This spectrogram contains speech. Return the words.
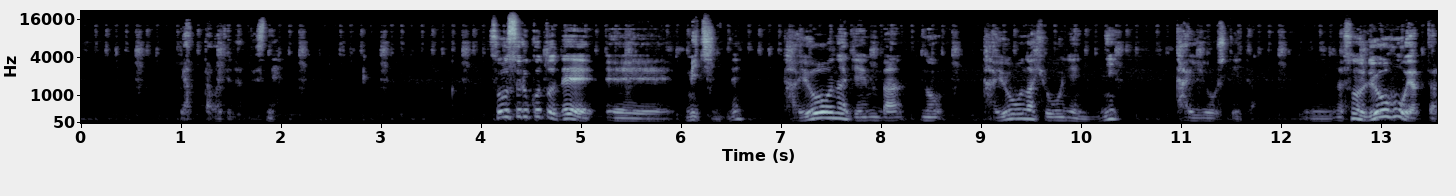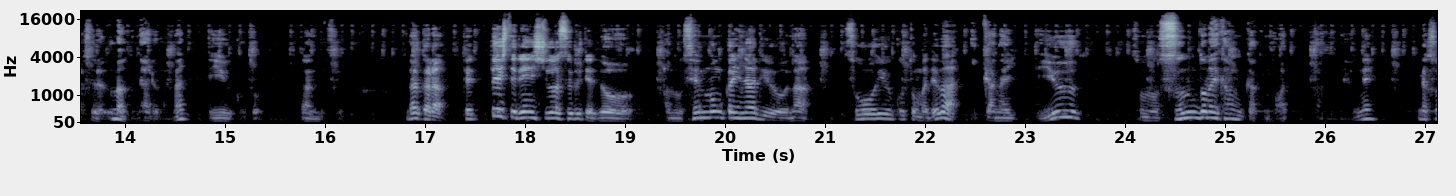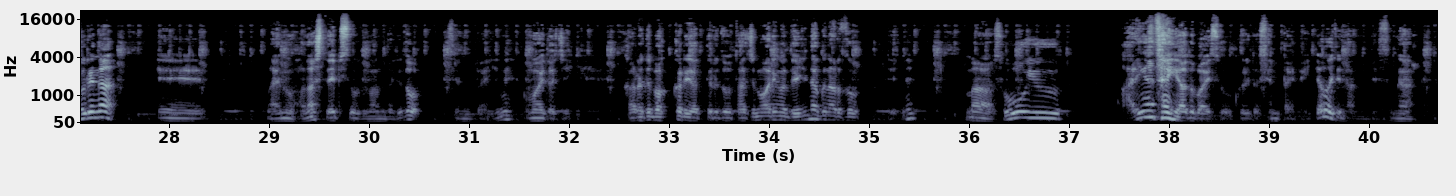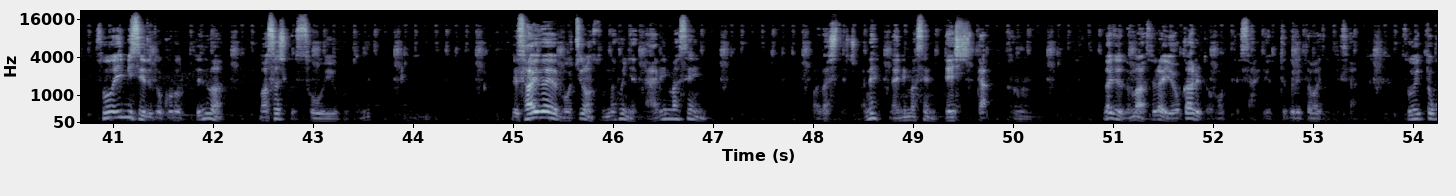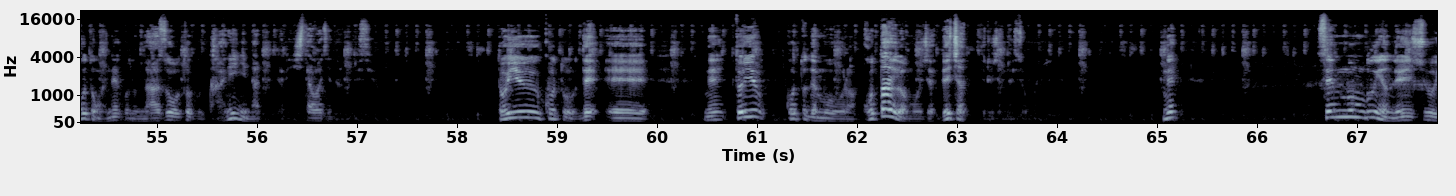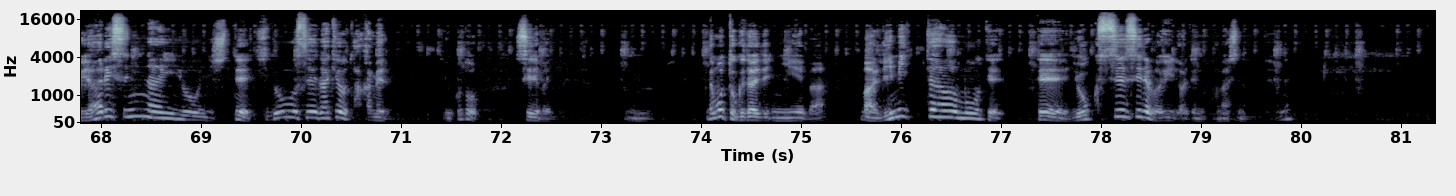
やったわけなんですね。そうすることで、えー、未知のね多様な現場の多様な表現に対応していた、うん、その両方をやったらそれはうまくなるわなっていうことなんですよ。だから徹底して練習はするけどあの専門家になるようなそういうことまではいかないっていうその寸止め感覚もあったんだよね。でそれが、えー、前も話したエピソードなんだけど先輩にね「お前たち空手ばっかりやってると立ち回りができなくなるぞ」ってねまあそういうありがたいアドバイスをくれた先輩がいたわけなんですがその意味するところっていうのはまさしくそういうことね。うん、で幸いはもちろんそんな風にはなりません私たちはねなりませんでした。うん、だけどまあそれは良かれと思ってさ言ってくれたわけでさそういったことがね、この謎を解く鍵になったりしたわけなんですよ。ということで、えー、ね、ということでもうほら、答えはもうじゃ出ちゃってるじゃない、そこに。ね。専門分野の練習をやりすぎないようにして、機動性だけを高めるということをすればいいわけだ。うん。でもっと具体的に言えば、まあ、リミッターを設けて、抑制すればいいだけの話なんだよね。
